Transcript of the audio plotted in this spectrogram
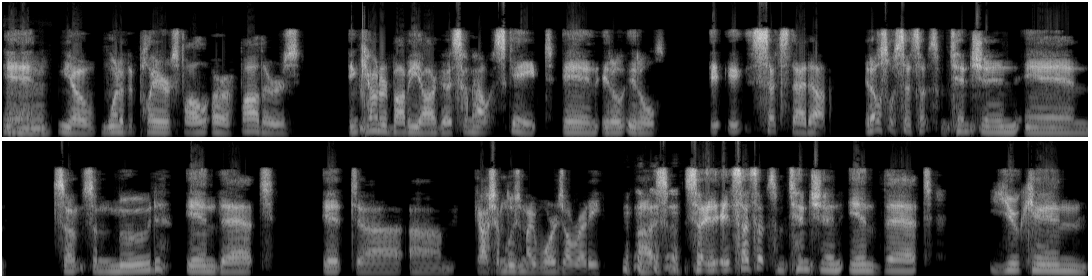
and you know one of the players fall or fathers encountered Baba Yaga somehow escaped and it'll it'll it, it sets that up. It also sets up some tension and some some mood in that it uh um gosh I'm losing my words already. Uh, so, so it, it sets up some tension in that you can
